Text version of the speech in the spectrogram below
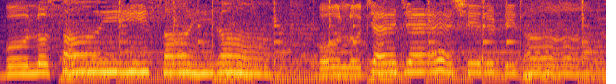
बोलो साई साई राम बोलो जय जय शिरडीधाम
